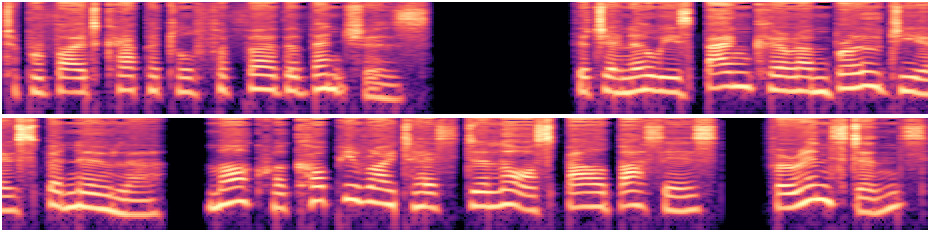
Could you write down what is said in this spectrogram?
to provide capital for further ventures. The Genoese banker Ambrogio Spinola, Marqua copyrightes de los Balbases, for instance,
